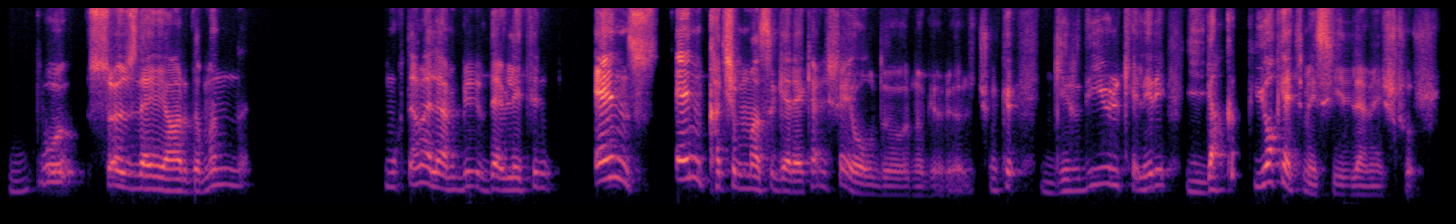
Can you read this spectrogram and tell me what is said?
bu sözde yardımın muhtemelen bir devletin en en kaçınması gereken şey olduğunu görüyoruz. Çünkü girdiği ülkeleri yakıp yok etmesiyle meşhur.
